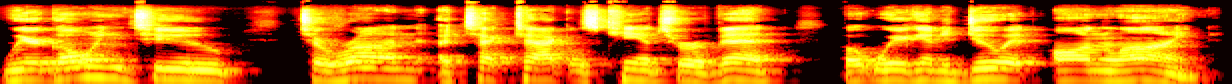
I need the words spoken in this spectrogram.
We're going to, to run a Tech Tackles Cancer event, but we're going to do it online.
